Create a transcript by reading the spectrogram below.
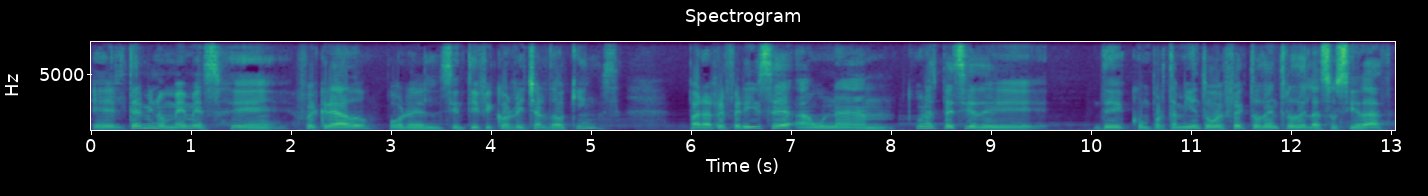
El término memes eh, fue creado por el científico Richard Dawkins para referirse a una, una especie de, de comportamiento o efecto dentro de la sociedad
